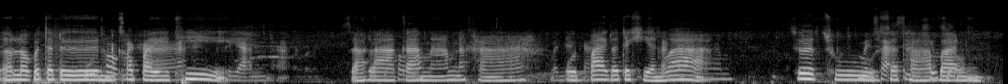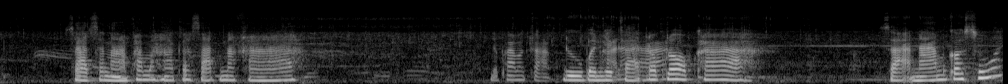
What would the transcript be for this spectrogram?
แล้วเราก็จะเดินภูทอกเข้าไปนะคะที่อุทยานค่ะศาลากลางน้ำนะคะบรรยากาศบนป้ายก็จะเขียนว่า เชิดชูไม่สะสสีถาเขียวบันเขีศาสนาพระมหากษัตริย์นะคะ เดี๋ยวพามากราบดูบรรยากาศนะคะรอบๆค่ะสระน้ำก็สวย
